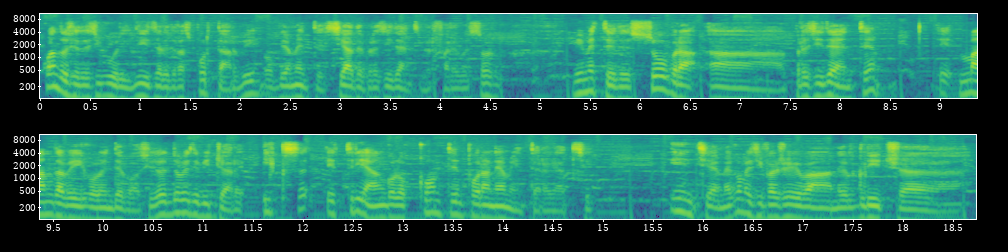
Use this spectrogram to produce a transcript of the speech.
Quando siete sicuri di teletrasportarvi ovviamente siate presidenti per fare questo vi mettete sopra uh, presidente e manda veicolo in deposito e dovete pigiare X e triangolo contemporaneamente ragazzi. Insieme come si faceva nel glitch uh,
